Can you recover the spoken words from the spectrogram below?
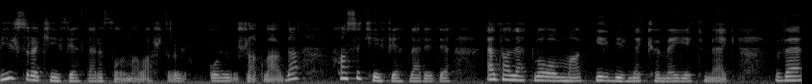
bir sıra keyfiyyətləri formalaşdırır oyun uşaqlarda. Hansı keyfiyyətləridir? Ədalətli olmaq, bir-birinə kömək etmək və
